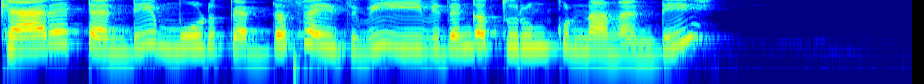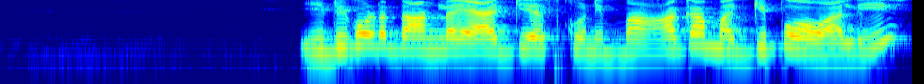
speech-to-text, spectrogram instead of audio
క్యారెట్ అండి మూడు పెద్ద సైజువి ఈ విధంగా తురుముకున్నానండి. ఇది కూడా దాంట్లో యాడ్ చేసుకొని బాగా మగ్గిపోవాలి.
